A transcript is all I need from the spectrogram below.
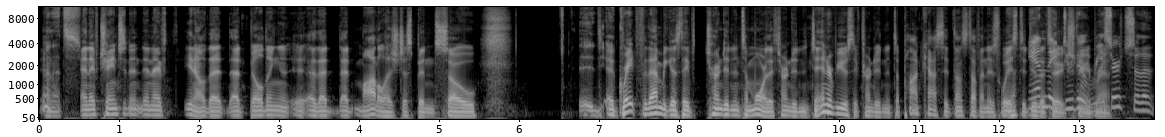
Yeah. and it's and they've changed it, and and they've you know that that building uh, that that model has just been so uh, great for them because they've turned it into more. They've turned it into interviews. They've turned it into podcasts. They've done stuff, and there's ways to do and that they do their your brand. research so that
